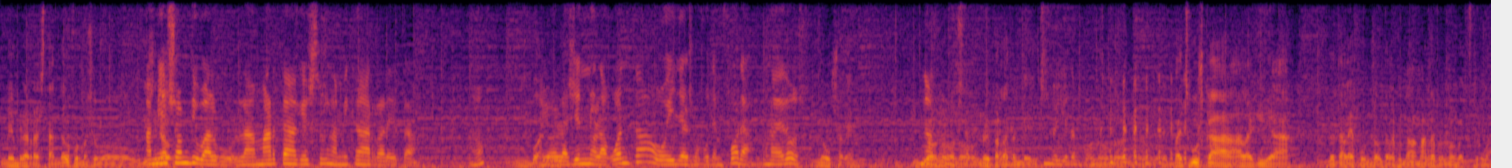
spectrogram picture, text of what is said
membre restant de la formació original. A mi això em diu alguna cosa. La Marta aquesta és una mica rareta, no? Bueno, Jo, la gent no l'aguanta o ella els va fotent fora, una de dos. no ho sabem. Jo No, no, no, no no, no, no he parlat amb ells. No, jo tampoc. No, no, no, vaig buscar a la guia de telèfons el telèfon de la Marta, però no el vaig trobar.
